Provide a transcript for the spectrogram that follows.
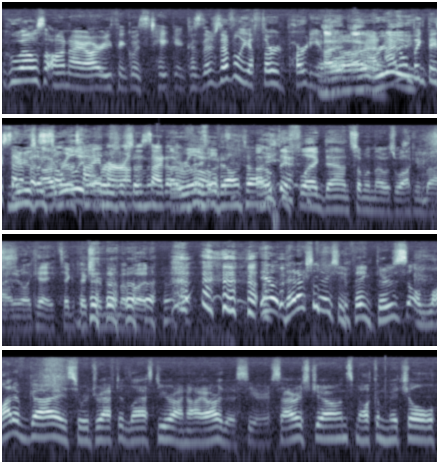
who else on IR you think was taken? Because there's definitely a third party involved. I in that. really- I don't think they set up it a was like solar really timer on the side of I the really road. Hope, I hope they flagged down someone that was walking by and they're like, "Hey, take a picture of me, my bud." you know, that actually makes me think there's a lot of guys who were drafted last year on IR this year. Cyrus Jones, Malcolm Mitchell,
